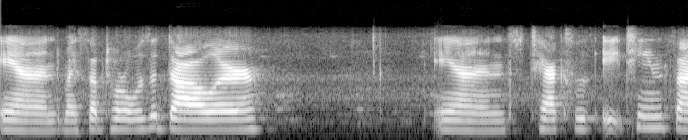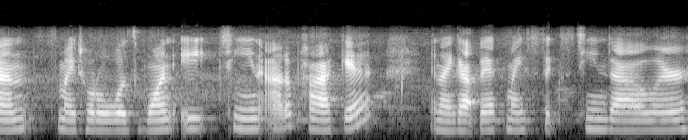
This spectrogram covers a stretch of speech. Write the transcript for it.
And my subtotal was a dollar. And tax was 18 cents. My total was 118 out of pocket. And I got back my $16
